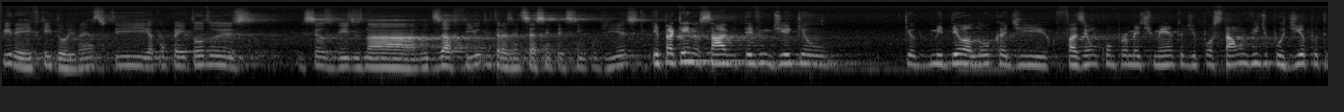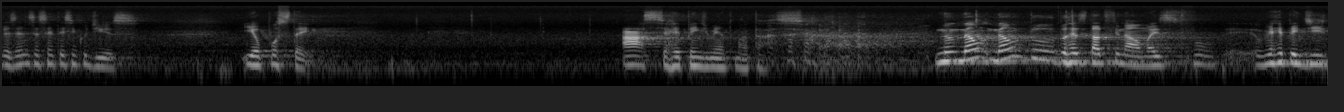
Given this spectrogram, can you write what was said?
pirei, fiquei doido, né? Assisti, acompanhei todos os seus vídeos na, no desafio de 365 dias. E para quem não sabe, teve um dia que eu que eu, me deu a louca de fazer um comprometimento de postar um vídeo por dia por 365 dias. E eu postei. Ah, se arrependimento matasse. não, não, não do, do resultado final, mas eu me arrependi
